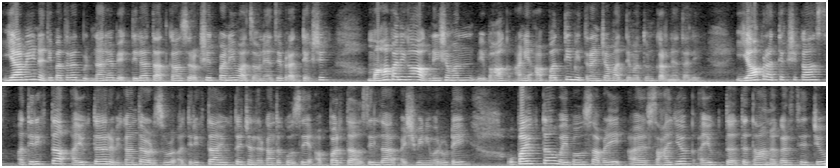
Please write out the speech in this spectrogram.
यावेळी नदीपात्रात बुडणाऱ्या व्यक्तीला तात्काळ सुरक्षितपणे वाचवण्याचे प्रात्यक्षिक महापालिका अग्निशमन विभाग आणि आपत्ती मित्रांच्या माध्यमातून करण्यात आले. या प्रात्यक्षिकास अतिरिक्त आयुक्त रविकांत अडसूळ अतिरिक्त आयुक्त चंद्रकांत खोसे अप्पर तहसीलदार अश्विनी वरुटे उपायुक्त वैभव साबळे सहाय्यक आयुक्त तथा नगरसचिव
